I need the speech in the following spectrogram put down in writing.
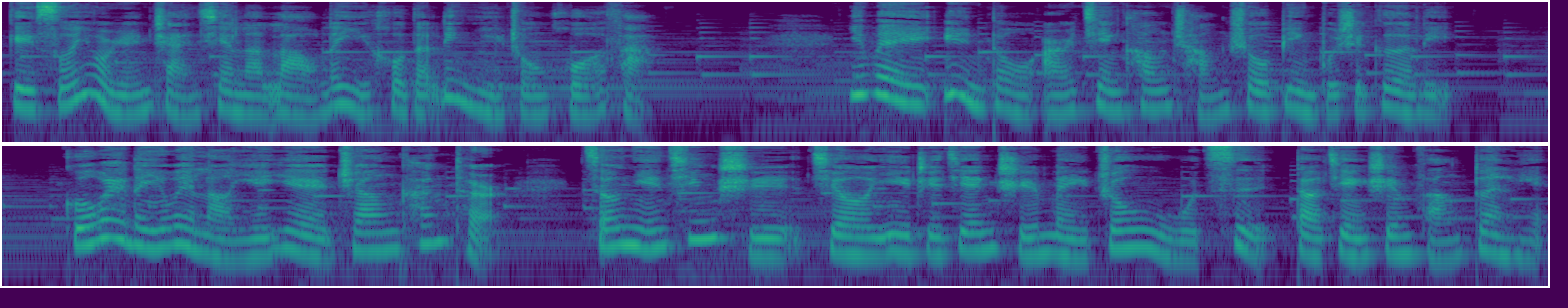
给所有人展现了老了以后的另一种活法。因为运动而健康长寿并不是个例。国外的一位老爷爷 John Cantor，从年轻时就一直坚持每周五次到健身房锻炼，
